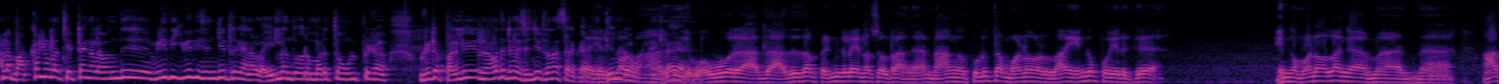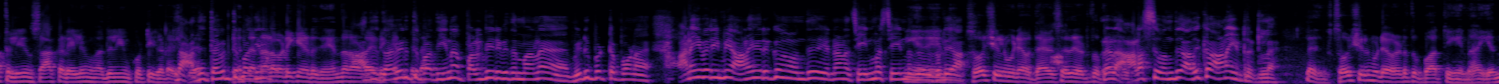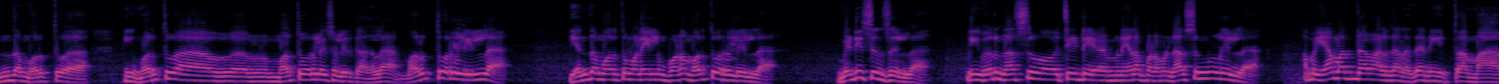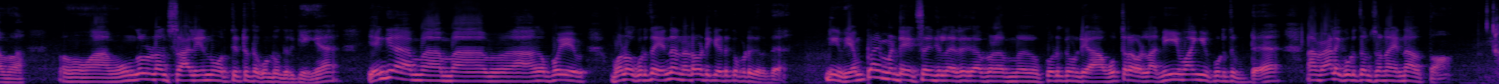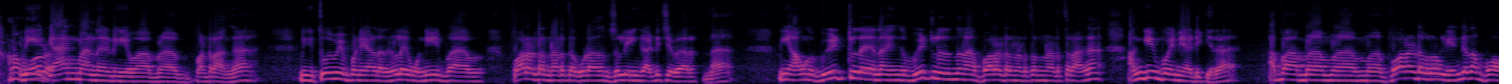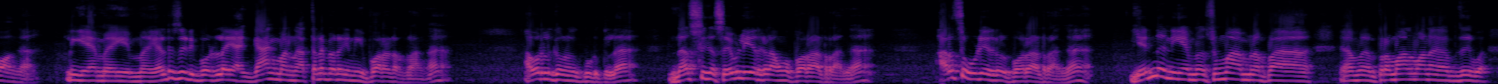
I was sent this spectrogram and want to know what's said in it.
ஆனா மக்கள் நல திட்டங்களை வந்து வீதிக்கு வீதி செஞ்சுட்டு இருக்காங்கல்ல இல்லந்து ஒரு மருத்துவம் உள்பிட உள்ளிட்ட பல்வேறு நலத்திட்டங்களை செஞ்சுட்டு தானே சார் இருக்காங்க ஒவ்வொரு அது அதுதான் பெண்களே என்ன சொல்கிறாங்க நாங்கள் கொடுத்த மனுவெல்லாம் எங்கே போயிருக்கு? எங்கள் மனுவெல்லாம் இங்கே ஆற்றுலையும் சாக்கடையிலையும் அதுலேயும் கொட்டி கிடையாது அதை தவிர்த்து நடவடிக்கையும் எடுங்க எந்த அதை நடவடிக்கை தவிர்த்து எடுக்கல. பாத்தீங்கன்னா பல்வேறு விதமான விடுபட்டு போன அனைவரையுமே அனைவருக்கும் வந்து என்னென்ன செய்யணுமோ செய்யணும் சொல்லி சோஷியல் மீடியாவை தயவு செய்து எடுத்து இல்ல அரசு வந்து அதுக்கு ஆணையிட்டு இருக்குல்ல? இல்லை சோஷியல் மீடியாவை எடுத்து பார்த்தீங்கன்னா எந்த மருத்துவ நீங்கள் மருத்துவ மருத்துவர்களே சொல்லியிருக்காங்களே மருத்துவர்கள் இல்லை. எந்த மருத்துவமனையிலும் போனால் மருத்துவர்கள் இல்லை. மெடிசின்ஸ் இல்லை. நீங்கள் வெறும் நர்ஸு வச்சுக்கிட்டு என்ன பண்ண முடியும்? நர்ஸுங்களும் இல்லை. அப்போ ஏமாத்த வேலை தானே? அதை நீங்கள் உங்களுடன் ஸ்டாலின் ஒரு திட்டத்தை கொண்டு வந்திருக்கீங்க. எங்கே அங்கே போய் மனு கொடுத்தா என்ன நடவடிக்கை எடுக்கப்படுகிறது? நீ எம்ப்ளாய்மெண்ட் எக்ஸ்சேஞ்சில் இருக்க கொடுக்க வேண்டிய உத்தரவெல்லாம் நீ வாங்கி கொடுத்துவிட்டு நான் வேலை கொடுத்தேன்னு சொன்னால் என்ன அர்த்தம்? நீங்கள் கேங்மேன் நீங்கள் பண்ணுறாங்க நீங்கள் தூய்மை பணியாளர்களை நீ போராட்டம் நடத்தக்கூடாதுன்னு சொல்லி இங்கே அடித்து விரட்டின. நீ அவங்க வீட்டில் நான் எங்கள் வீட்டில் இருந்து நாங்கள் போராட்டம் நடத்தணும் நடத்துகிறாங்க அங்கேயும் போய் நீ அடிக்கிற. அப்போ போராட்டவர்கள் எங்கே தான் போவாங்க? நீங்கள் எலக்ட்ரிசிட்டி போர்டில் என் கேங்மேன் அத்தனை பேரும் நீங்கள் போராடுறாங்க. அவர்களுக்கு உனக்கு கொடுக்கல. நர்ஸுங்க செவிலியர்கள் அவங்க போராடுறாங்க. அரசு ஊழியர்கள் போராடுறாங்க. என்ன நீங்கள் சும்மா நம்ம ப- நம்ம பிரமாதமான இது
